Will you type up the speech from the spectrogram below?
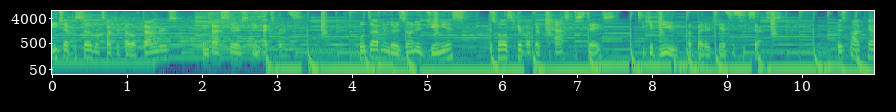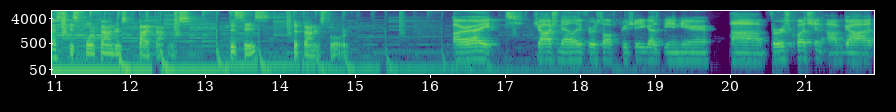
Each episode, we'll talk to fellow founders, investors, and experts. We'll dive into their zone of genius, as well as hear about their past mistakes to give you a better chance of success. This podcast is for founders by founders. This is the Founders Forward. All right. Josh and Ellie, first off, appreciate you guys being here. Um, first question I've got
